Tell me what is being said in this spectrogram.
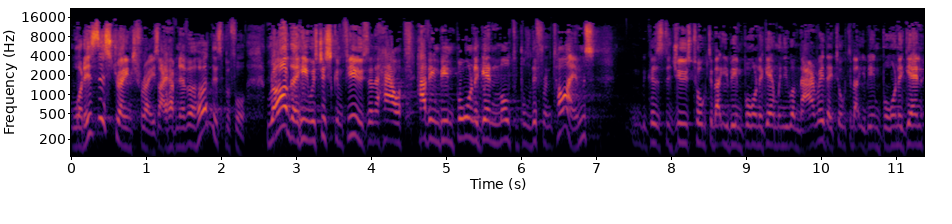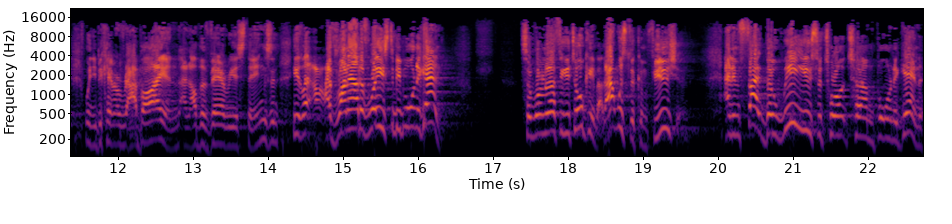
what is this strange phrase? I have never heard this before. Rather, he was just confused and how having been born again multiple different times, because the Jews talked about you being born again when you were married. They talked about you being born again when you became a rabbi and, and other various things. And he's like, I've run out of ways to be born again. So what on earth are you talking about? That was the confusion. And in fact, though we use the term born again,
